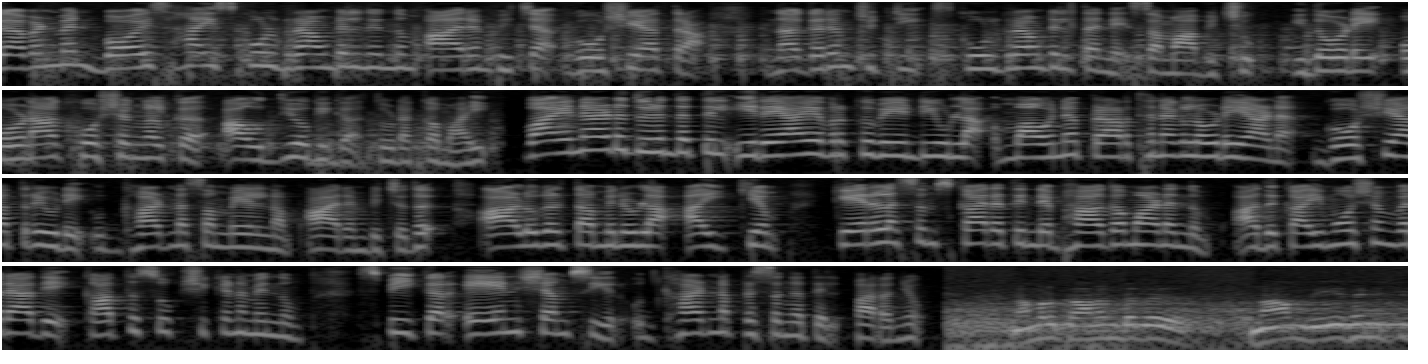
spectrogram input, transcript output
government boys high school ഗ്രൗണ്ടിൽ നിന്നും ആരംഭിച്ച ഘോഷയാത്ര നഗരം ചുറ്റി സ്കൂൾ ഗ്രൗണ്ടിൽ തന്നെ സമാപിച്ചു. ഇതോടെ ഓണാഘോഷങ്ങൾക്ക് ഔദ്യോഗിക തുടക്കമായി. വയനാട് ദുരന്തത്തിൽ ഇരയായവർക്ക് വേണ്ടിയുള്ള മൗന പ്രാർത്ഥനകളോടെയാണ് ഘോഷയാത്രയുടെ ഉദ്ഘാടന സമ്മേളനം ആരംഭിച്ചത്. ആളുകൾ തമ്മിലുള്ള ഐക്യം കേരള സംസ്കാരത്തിന്റെ ഭാഗമാണെന്നും അത് കൈമോശം വരാതെ കാത്തുസൂക്ഷിക്കണമെന്നും സ്പീക്കർ എ എൻ ഷംസീർ ഉദ്ഘാടന പ്രസംഗത്തിൽ പറഞ്ഞു. നമ്മൾ കാണേണ്ടത് നാം വേദനിപ്പി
